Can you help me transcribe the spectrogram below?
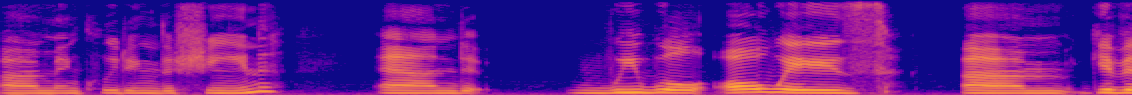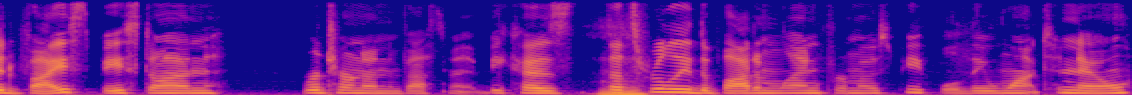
um, including the sheen. And we will always um, give advice based on return on investment because that's really the bottom line for most people. They want to know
